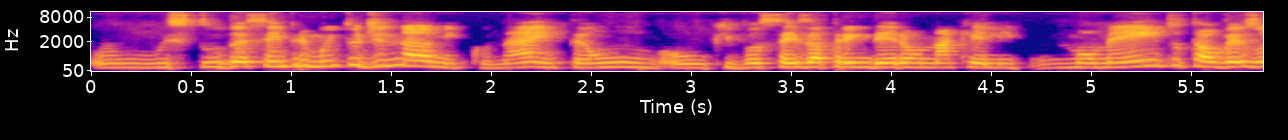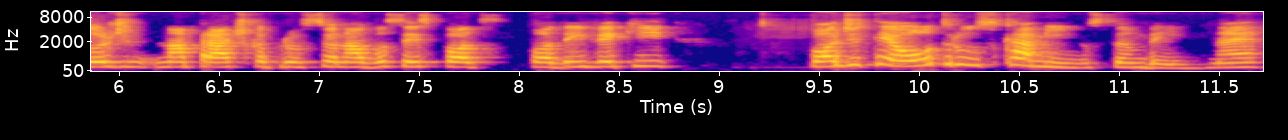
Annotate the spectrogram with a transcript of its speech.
o estudo é sempre muito dinâmico, né? Então, o que vocês aprenderam naquele momento, talvez hoje na prática profissional vocês pod podem ver que pode ter outros caminhos também, né?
